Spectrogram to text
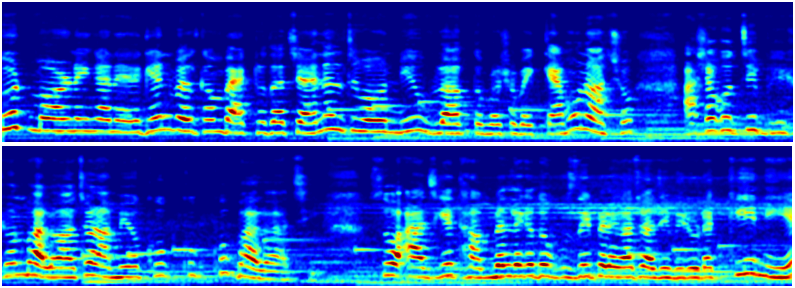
Good morning and again welcome back to the channel to our new vlog. তোমরা সবাই কেমন আছো? আশা করছি ভীষণ ভালো আছো আর আমিও খুব খুব খুব ভালো আছি। সো আজকে থাম্বেল দেখে তো বুঝতেই পেরে গেছো আজকে ভিডিওটা কী নিয়ে।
